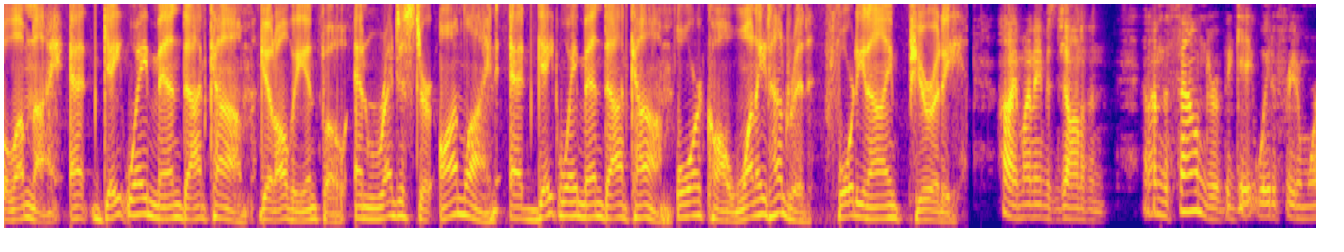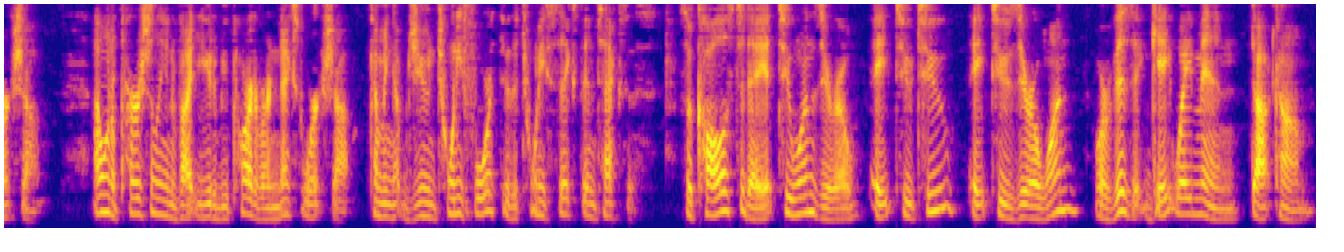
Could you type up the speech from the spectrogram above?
alumni at gatewaymen.com. Get all the info and register online at gatewaymen.com or call 1 800 49 Purity. Hi, my name is Jonathan, and I'm the founder of the Gateway to Freedom Workshop. I want to personally invite you to be part of our next workshop coming up June 24th through the 26th in Texas. So call us today at 210-822-8201 or visit gatewaymen.com.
